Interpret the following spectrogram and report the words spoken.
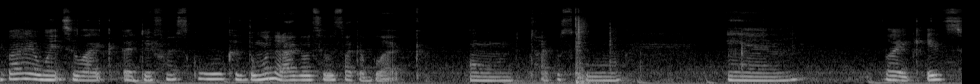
if I had went to like a different school, because the one that I go to is like a black owned type of school and like it's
